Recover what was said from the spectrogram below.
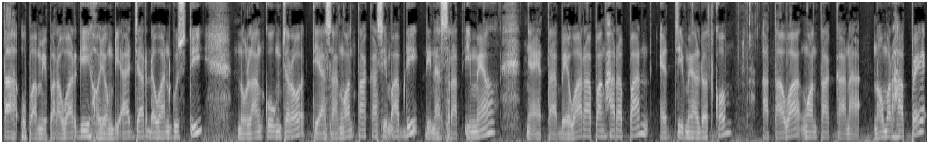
Tah upami para wargi hoyong diajar dawan Gusti nu langkung jero tiasa ngontak Kasim Abdi Dina serat email nyaeta Bewara Pangharapan at gmail.com atawa ngontak kana nomor HP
